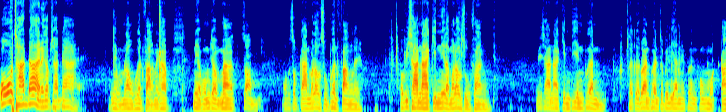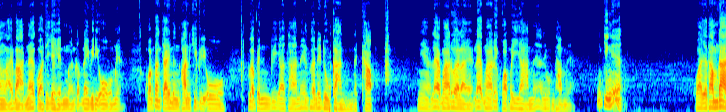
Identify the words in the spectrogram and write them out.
โอ้ชาร์จได้นะครับชาร์จได้ เนี่ยผมเล่าให้เพื่อนฟังนะครับ เนี่ยผมจะมาซ่อมเอาประสบการณ์มาเล่าสู่เพื่อนฟังเลยเอาวิชานากินนี่แหละมาเล่าสู่ฟัง วิชานากินที่เพื่อน ถ้าเกิดว่าเพื่อนจะไปเรียนเนี่ยเพื่อนคงหมดตังหลายบาทแน่กว่าที่จะเห็นเหมือนกับในวิดีโอผมเนี่ย ความตั้งใจหนึ่งพันคลิปวิดีโอ เพื่อเป็นวิทยาทานให้เพื่อนได้ดูกันนะครับ เนี่ยแลกมาด้วยอะไรแลกมาด้วยความพยายามนะที่ผมทำเนี่ยจริงๆเนี่ยกว่าจะทำได้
